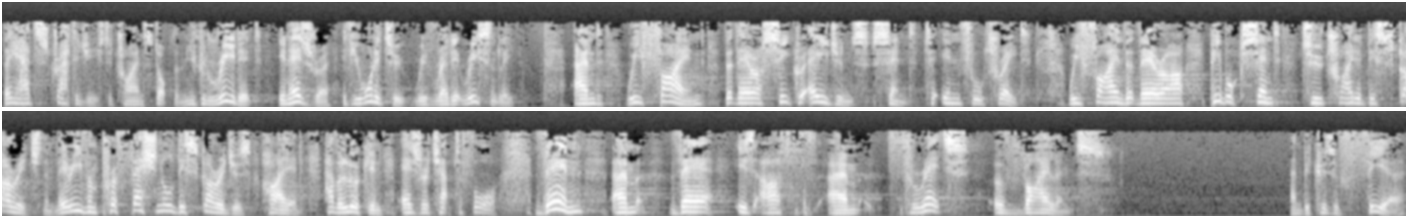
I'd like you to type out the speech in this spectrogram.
they had strategies to try and stop them. You could read it in Ezra if you wanted to. We've read it recently. And we find that there are secret agents sent to infiltrate. We find that there are people sent to try to discourage them. There are even professional discouragers hired. Have a look in Ezra chapter 4. Then um, there is our th- um, threats of violence. And because of fear,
